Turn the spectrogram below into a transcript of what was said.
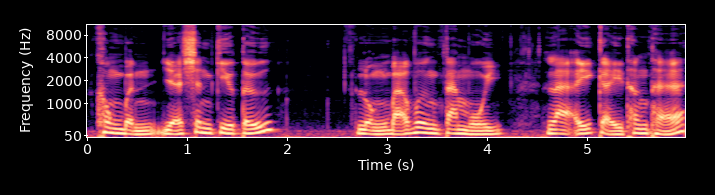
không bệnh dễ sinh kiêu tứ. Luận Bảo Vương Tam Muội là ý cậy thân thể.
